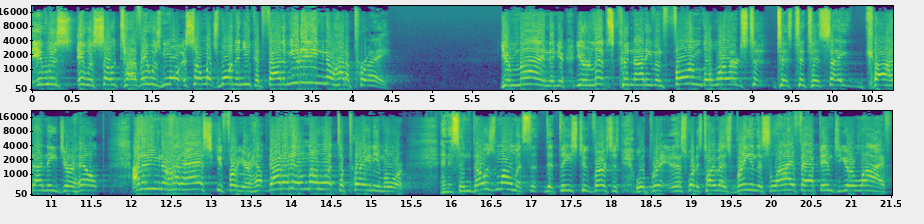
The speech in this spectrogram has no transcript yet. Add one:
it was it was so tough. It was more so much more than you could fathom. You didn't even know how to pray. Your mind and your, your lips could not even form the words to, to, to, to, say, God, I need your help. I don't even know how to ask you for your help. God, I don't know what to pray anymore. And it's in those moments that, that these two verses will bring, that's what it's talking about, is bringing this life app into your life.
